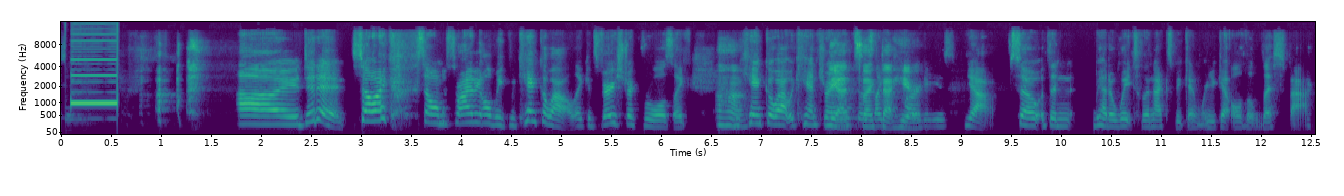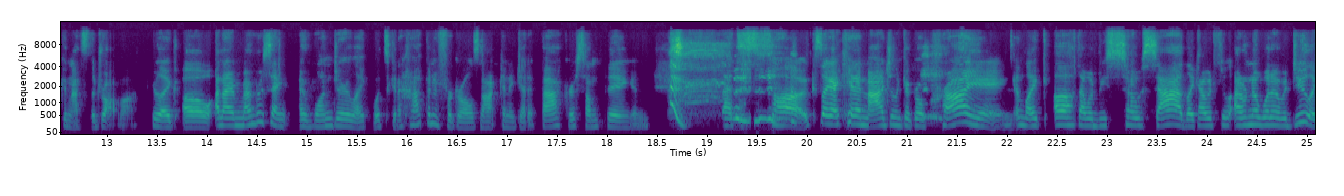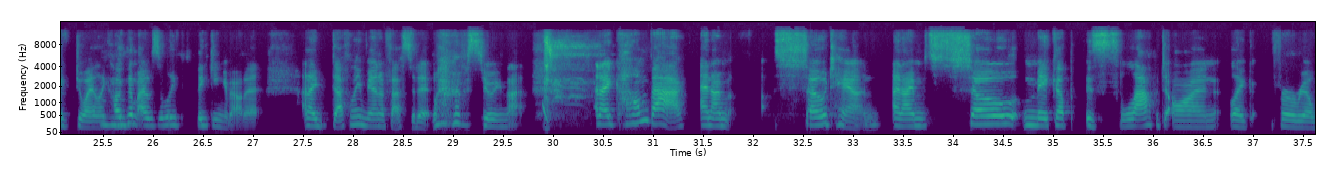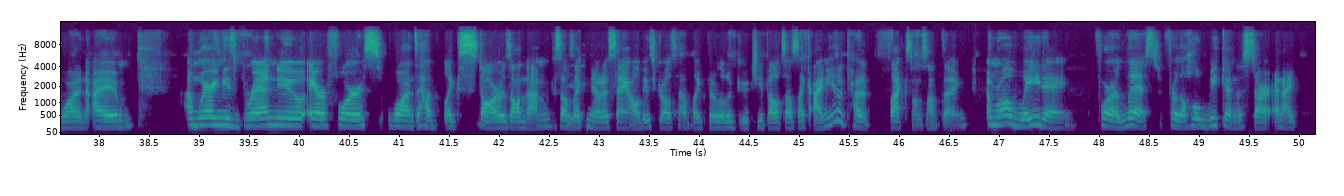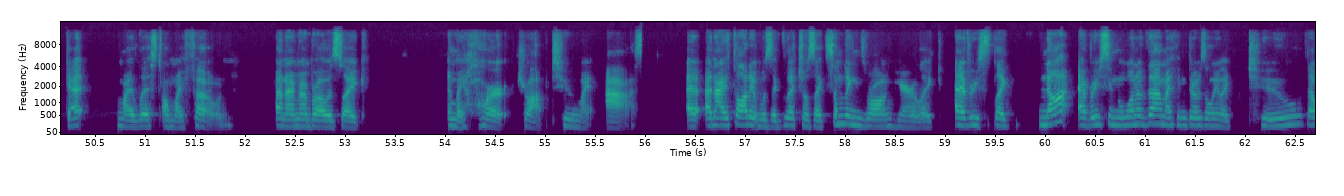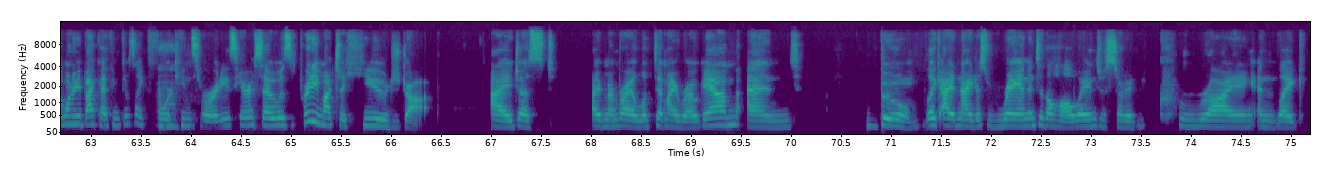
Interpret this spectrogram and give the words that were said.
I didn't. So I so I'm thriving all week. We can't go out. Like it's very strict rules. Like Uh-huh. we can't go out. We can't drink. Yeah, it's There's, like that here. Yeah. So then we had to wait till the next weekend where you get all the lists back, and that's the drama. You're like, oh. And I remember saying, I wonder like what's gonna happen if a girl's not gonna get it back or something, and that sucks. Like I can't imagine like a girl crying and like, oh, that would be so sad. Like I would feel. I don't know what I would do. Like, do I like hug Mhm. them? I was really thinking about it, and I definitely manifested it when I was doing that. and I come back and I'm so tan and I'm so makeup is slapped on like for a real one. I'm I'm wearing these brand new Air Force ones that have like stars on them because I was like noticing all these girls have like their little Gucci belts. I was like, I need to try to flex on something. And we're all waiting for a list for the whole weekend to start. And I get my list on my phone. And I remember I was like, and my heart dropped to my ass. And I thought it was a glitch. I was like, something's wrong here. Like every like not every single one of them. I think there was only like two that want to be back. I think there's like Uh-huh. 14 sororities here. So it was pretty much a huge drop. I just, I remember I looked at my Rho Gam and boom, like I, and I just ran into the hallway and just started crying. And like,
